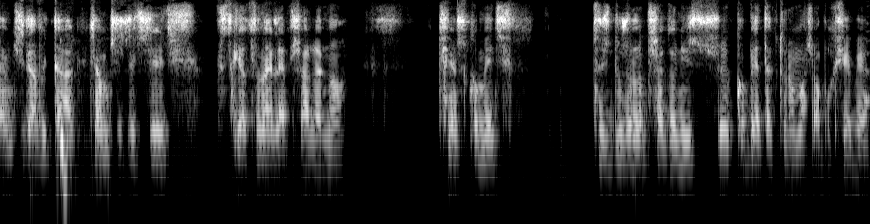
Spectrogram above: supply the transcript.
powiem ci, Dawid, tak. Chciałbym ci życzyć wszystkiego, co najlepsze, ale no, ciężko mieć coś dużo lepszego niż kobietę, którą masz obok siebie.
